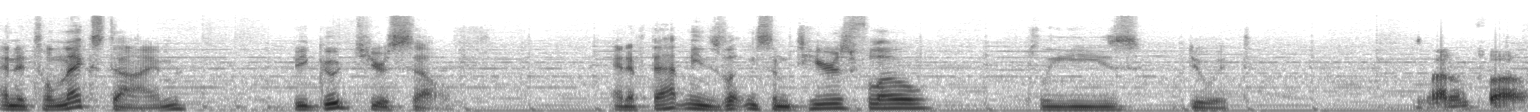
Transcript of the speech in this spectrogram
And until next time, be good to yourself. And if that means letting some tears flow, please do it. Let them flow.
